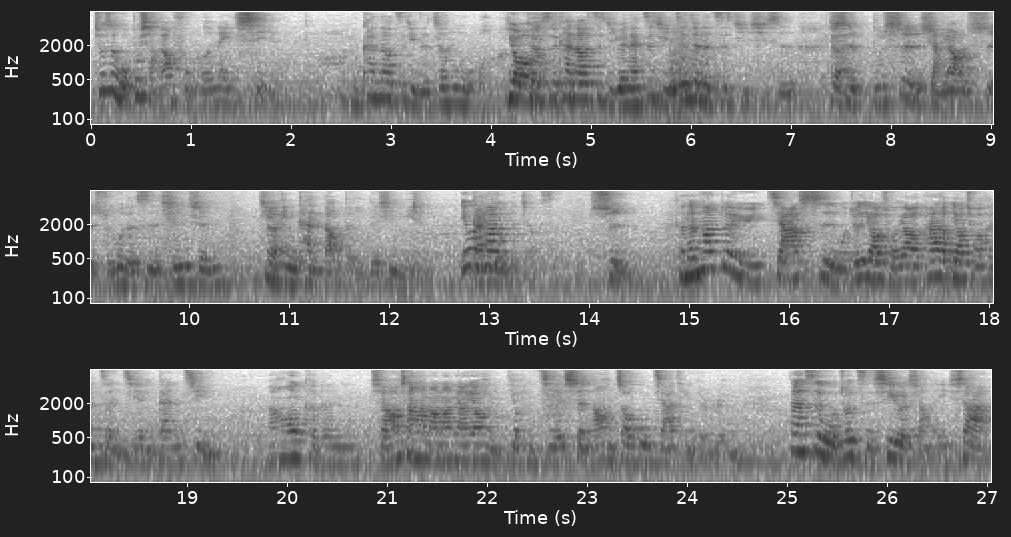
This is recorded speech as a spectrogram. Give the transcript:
就是我不想要符合那些，有看到自己的真我，有 就是看到自己原来自己真正的自己，其实是不是想要世俗或者是先生。既定看到的一个信念，因为他有的角色是，可能他对于家事，我觉得要求要他要求很整洁、很干净，然后可能想要像他妈妈那样要很有很节省，然后很照顾家庭的人。但是我就仔细的想了一下，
